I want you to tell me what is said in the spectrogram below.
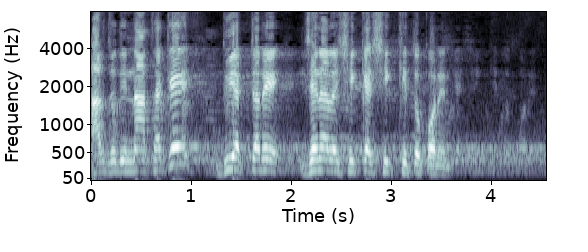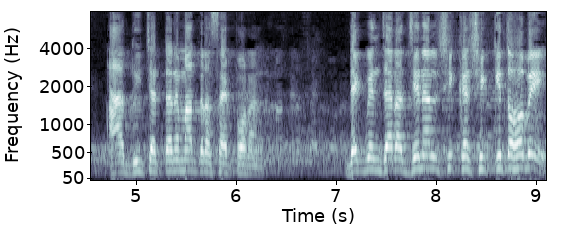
আর যদি না থাকে, দুই একটারে জেনারেল শিক্ষায় শিক্ষিত করেন। আর দুই চারটারে মাদ্রাসায় পড়ান। দেখবেন যারা জেনারেল শিক্ষায় শিক্ষিত হবে,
